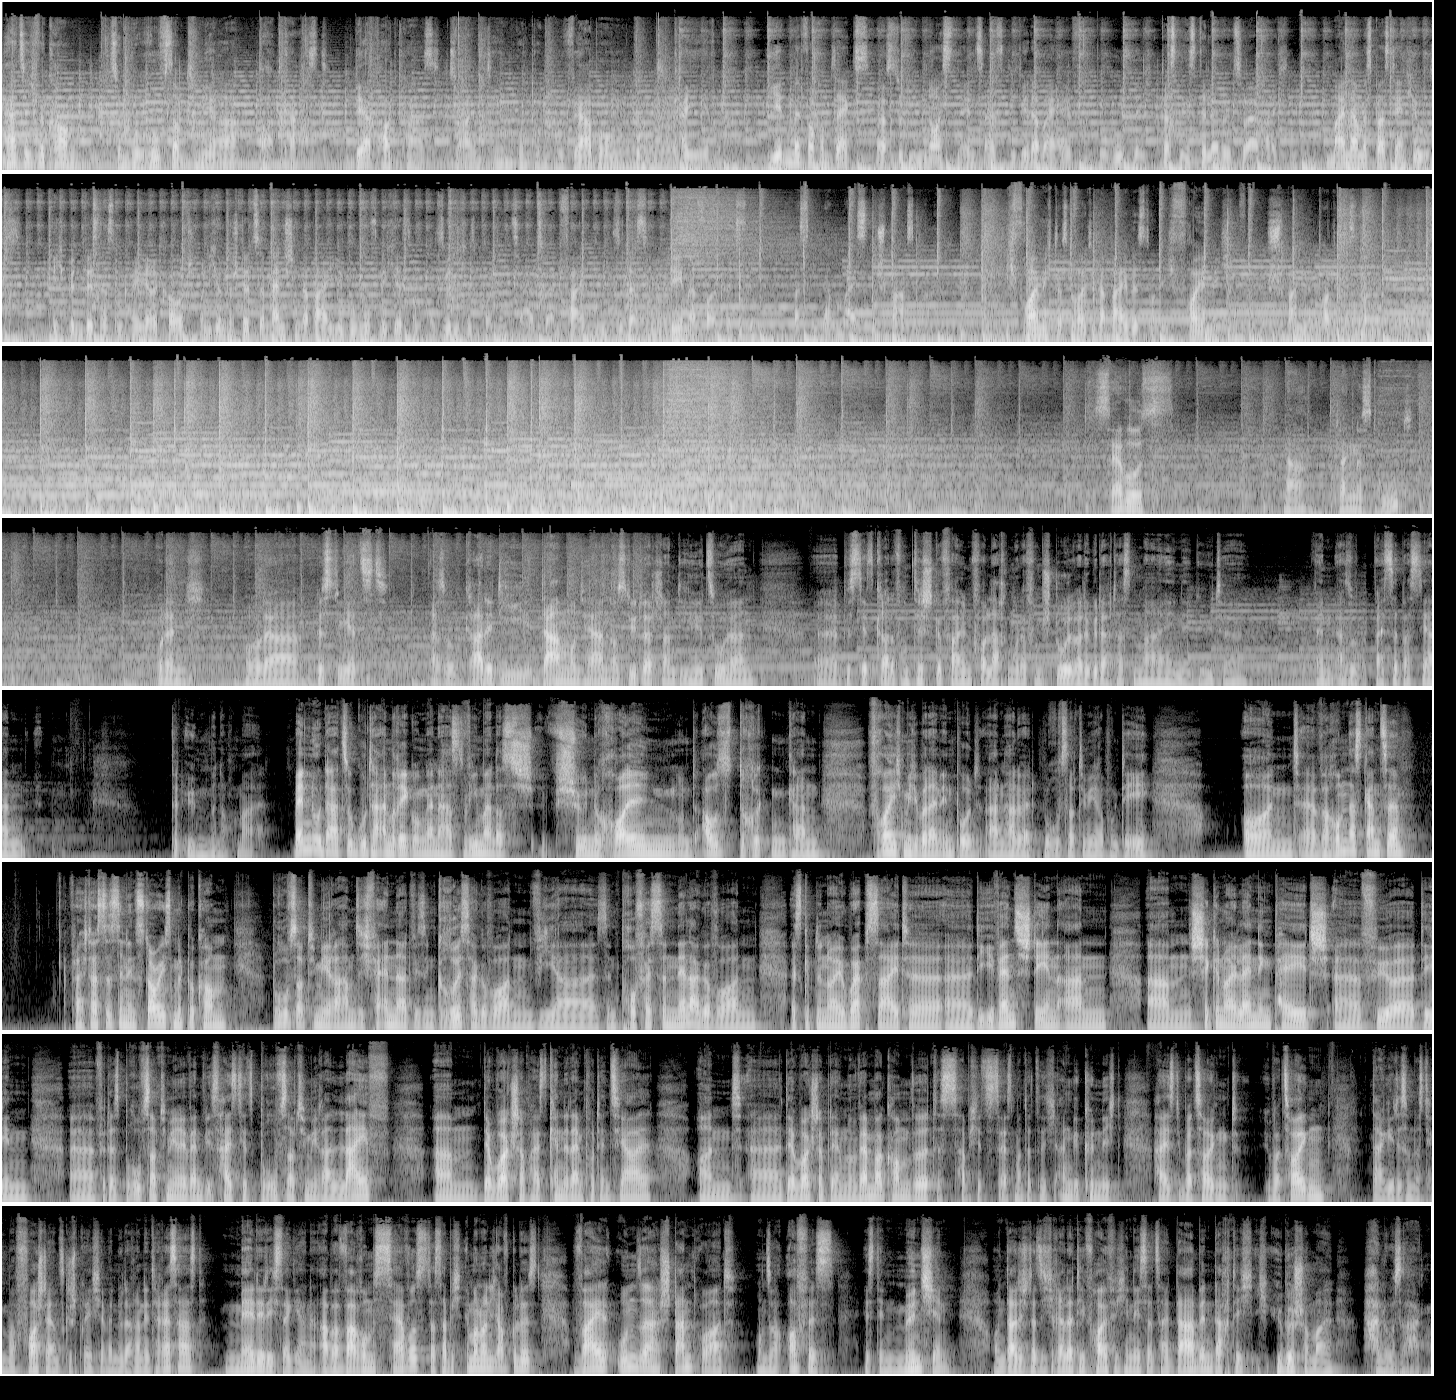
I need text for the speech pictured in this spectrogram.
Herzlich willkommen zum Berufsoptimierer Podcast. Der Podcast zu allen Themen rund um Bewerbung und Karriere. Jeden Mittwoch um 6 hörst du die neuesten Insights, die dir dabei helfen, beruflich das nächste Level zu erreichen. Mein Name ist Bastian Hughes. Ich bin Business- und Karrierecoach und ich unterstütze Menschen dabei, ihr berufliches und persönliches Potenzial zu entfalten, sodass sie mit dem erfolgreich sind, was ihnen am meisten Spaß macht. Ich freue mich, dass du heute dabei bist und ich freue mich auf eine spannende Podcast-Folge. Servus. Na, klang das gut? Oder nicht? Oder bist du jetzt, also gerade die Damen und Herren aus Süddeutschland, die hier zuhören, äh, bist jetzt gerade vom Tisch gefallen vor Lachen oder vom Stuhl, weil du gedacht hast, meine Güte. Wenn, also, weißt du, Sebastian, das üben wir nochmal. Wenn du dazu gute Anregungen hast, wie man das schön rollen und ausdrücken kann, freue ich mich über deinen Input an hallo.berufsoptimierer.de. Und äh, warum das Ganze? Vielleicht hast du es in den Stories mitbekommen. Berufsoptimierer haben sich verändert, wir sind größer geworden, wir sind professioneller geworden. Es gibt eine neue Webseite, äh, die Events stehen an, ähm, schicke neue Landingpage äh, für, den, äh, für das Berufsoptimierer-Event. Es heißt jetzt Berufsoptimierer Live. Ähm, der Workshop heißt Kenne dein Potenzial. Und äh, der Workshop, der im November kommen wird, das habe ich jetzt erstmal tatsächlich angekündigt, heißt überzeugend überzeugen. Da geht es um das Thema Vorstellungsgespräche. Wenn du daran Interesse hast, melde dich sehr gerne. Aber warum Servus? Das habe ich immer noch nicht aufgelöst, weil unser Standort, unser Office ist in München. Und dadurch, dass ich relativ häufig in nächster Zeit da bin, dachte ich, ich übe schon mal Hallo sagen.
